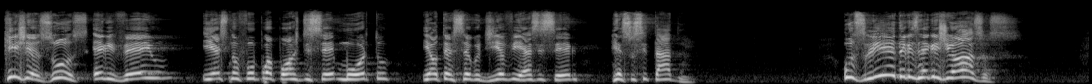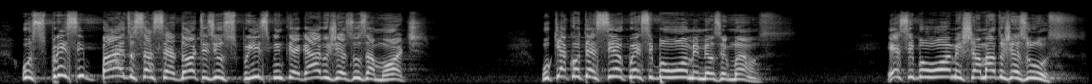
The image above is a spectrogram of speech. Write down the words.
Que Jesus, ele veio e esse não foi o propósito de ser morto e ao terceiro dia viesse ser ressuscitado. Os líderes religiosos, os principais dos sacerdotes e os príncipes entregaram Jesus à morte. O que aconteceu com esse bom homem, meus irmãos? Esse bom homem chamado Jesus,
